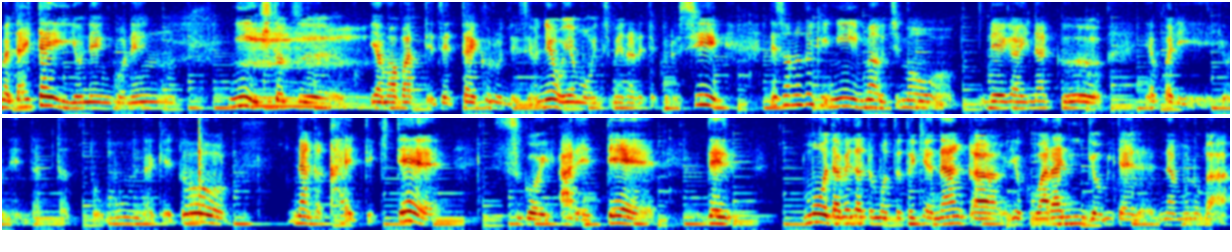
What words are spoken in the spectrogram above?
まあ、大体4年5年に一つ山場って絶対来るんですよね。親も追い詰められてくるし。でその時に、まあ、うちも例外なくやっぱり4年だっただけどなんか帰ってきてすごい荒れてでもうダメだと思った時はなんかよくわら人形みたいなものが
